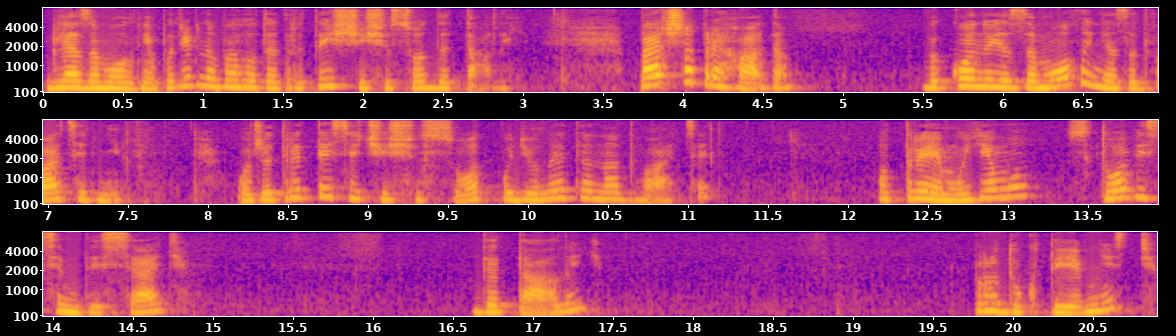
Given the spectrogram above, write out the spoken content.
для замовлення потрібно виготовити 3600 деталей. Перша бригада виконує замовлення за 20 днів. Отже, 3600 поділити на 20. Отримуємо 180 деталей. Продуктивність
